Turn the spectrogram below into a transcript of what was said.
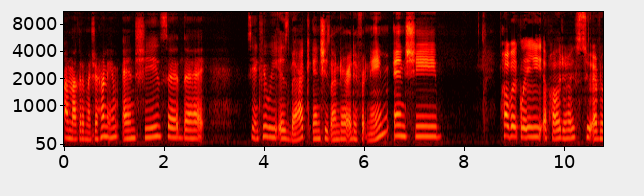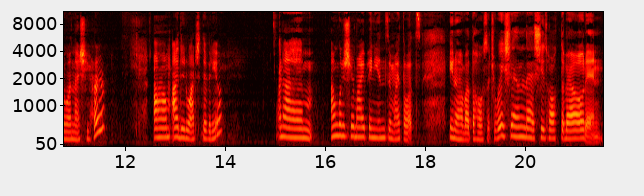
I'm not gonna mention her name, and she said that Kiwi is back and she's under a different name and she publicly apologized to everyone that she hurt. Um, I did watch the video and I'm I'm going to share my opinions and my thoughts, you know, about the whole situation that she talked about and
